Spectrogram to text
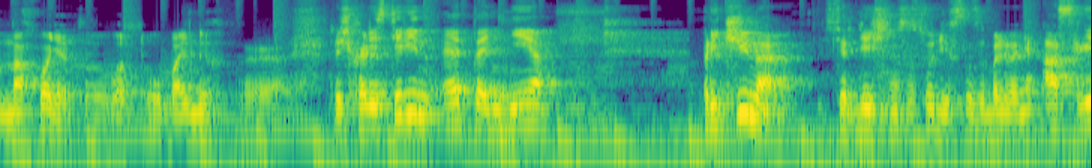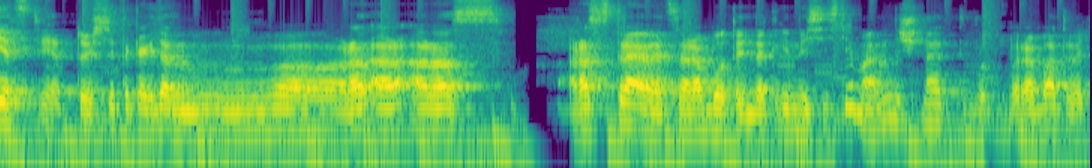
находят вот у больных. Э, То есть холестерин это не причина сердечно-сосудистых заболеваний, а следствие. То есть это когда раз- расстраивается работа эндокринной системы, она начинает вот вырабатывать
